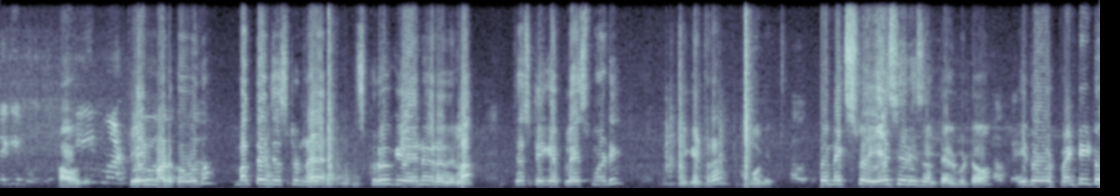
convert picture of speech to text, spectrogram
ತೆಗಿಬಹುದು ಹೌದು. ಕ್ಲೀನ್ ಕ್ಲೀನ್ ಮಾಡ್ಕೋಬಹುದು ಮತ್ತೆ ಜಸ್ಟ್ ಸ್ಕ್ರೂಗೆ ಏನೂ ಇರೋದಿಲ್ಲ. ಜಸ್ಟ್ ಹೀಗೆ ಪ್ಲೇಸ್ ಮಾಡಿ ಹೀಗೆ ಇಟ್ರೆ ಮುಗೀತು ನೆಕ್ಸ್ಟ್ ಎ ಸೀರೀಸ್ ಅಂತ ಹೇಳ್ಬಿಟ್ಟು ಇದು twenty two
